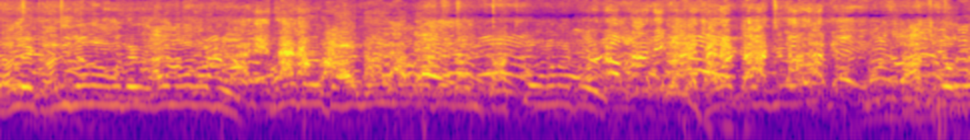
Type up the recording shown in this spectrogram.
তাহলে গাড়ি যেন আমাদের গায়ে না লাগে। আমাদের গায়ে যেন কাজ করব না কেউ কাজ করবে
